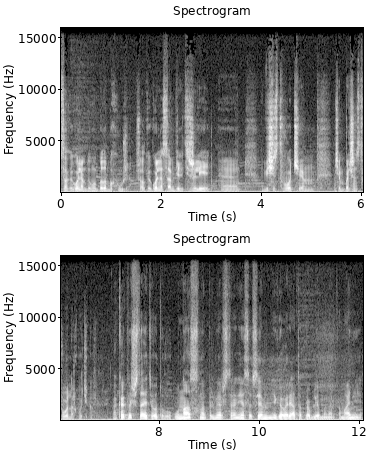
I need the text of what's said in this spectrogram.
с алкоголем, думаю, было бы хуже. Потому что алкоголь на самом деле тяжелее э, вещество, чем, чем большинство наркотиков. А как вы считаете, вот у нас, например, в стране совсем не говорят о проблеме наркомании,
